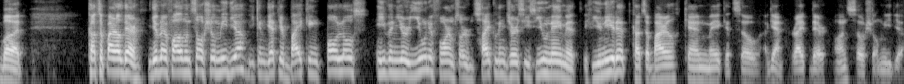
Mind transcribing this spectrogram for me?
But Cuts Apparel there. Give them a follow on social media. You can get your biking polos, even your uniforms or cycling jerseys, you name it. If you need it, Cuts Apparel can make it. So again, right there on social media.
